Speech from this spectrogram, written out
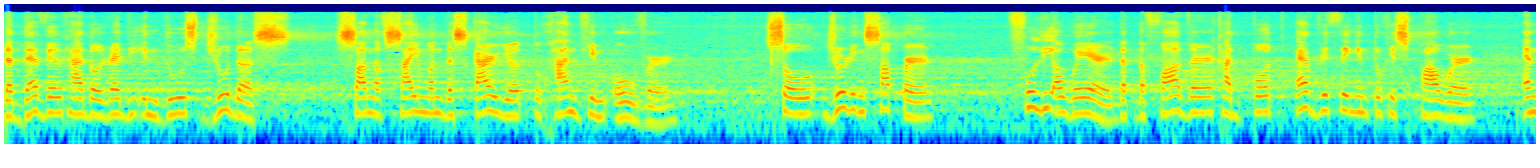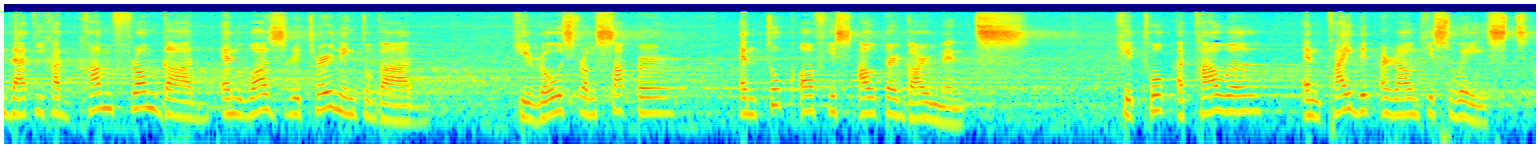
The devil had already induced Judas, son of Simon the Iscariot, to hand him over. So during supper, fully aware that the Father had put everything into his power and that he had come from God and was returning to God, he rose from supper and took off his outer garments. He took a towel and tied it around his waist.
